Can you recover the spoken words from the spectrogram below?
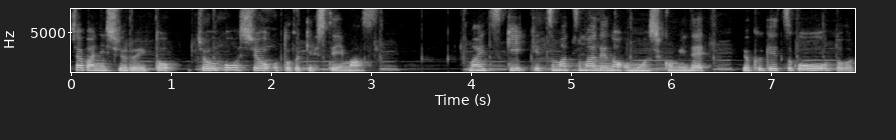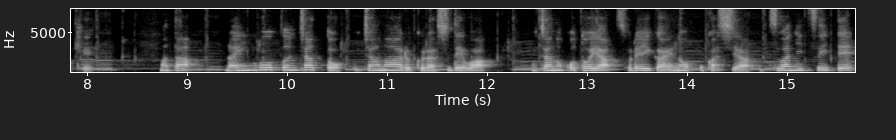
茶葉2種類と情報誌をお届けしています。毎月月末までのお申し込みで翌月号をお届け。また LINE オープンチャットお茶のある暮らしではお茶のことやそれ以外のお菓子や器について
